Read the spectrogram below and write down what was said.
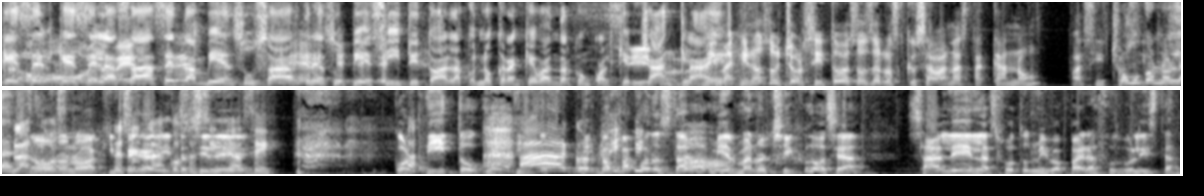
que, se, no, que se las hace también su sastre a su piecito y toda la... No crean que va a andar con cualquier Sí, chancla, no. Me ¿eh? imagino su chorcito, esos de los que usaban hasta acá, ¿no? Así ¿Cómo chorcitos con Holanda? blancos. No, no, no, aquí de pegadito, blancos así de- así. Cortito, cortito. Ah, Mi papá cortito. cuando estaba mi hermano chico, o sea, sale en las fotos, mi papá era futbolista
